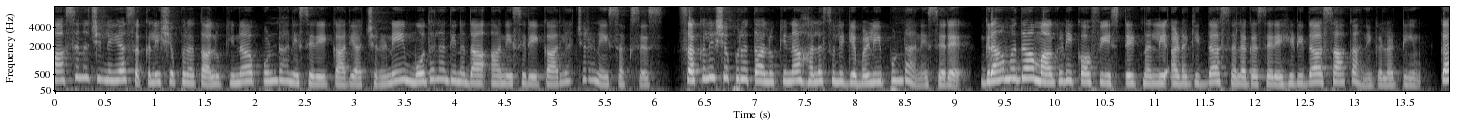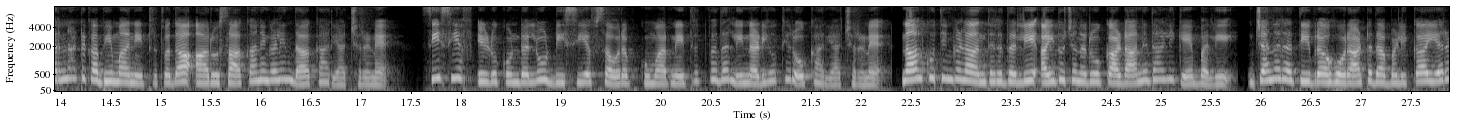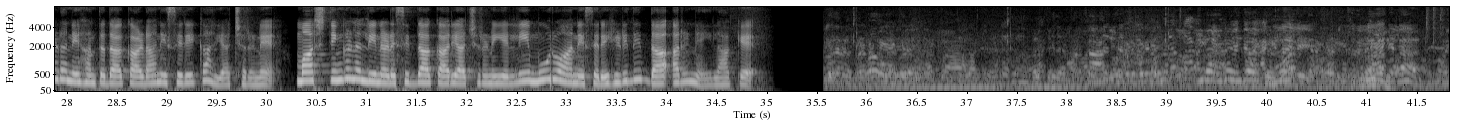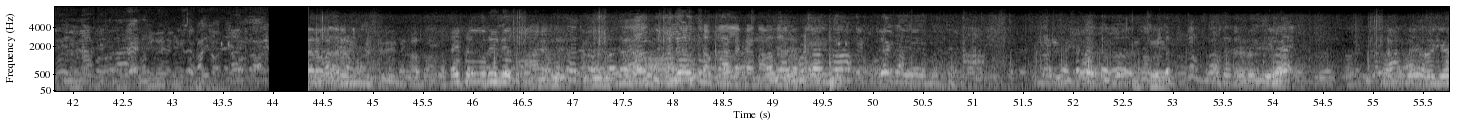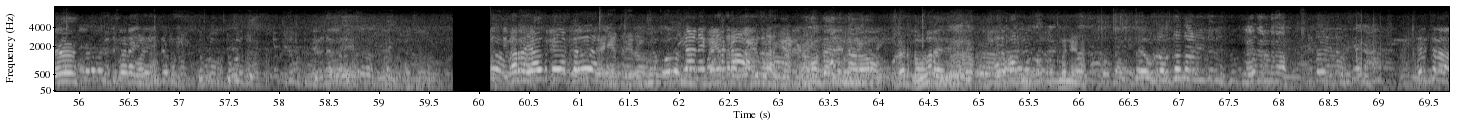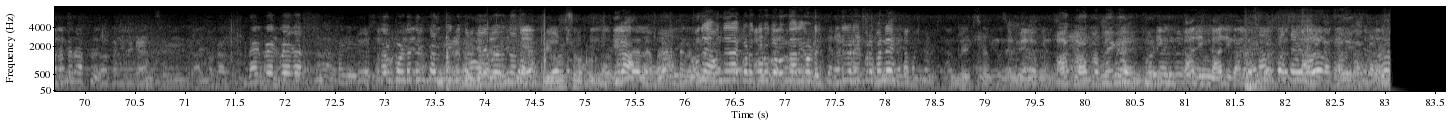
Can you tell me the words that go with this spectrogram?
ಹಾಸನ ಜಿಲ್ಲೆಯ ಸಕಲೇಶಪುರ ತಾಲೂಕಿನ ಪುಂಡಾನೆ ಸೆರೆ ಕಾರ್ಯಾಚರಣೆ ಮೊದಲ ದಿನದ ಆನೆ ಸೆರೆ ಕಾರ್ಯಾಚರಣೆ ಸಕ್ಸೆಸ್. ಸಕಲೇಶಪುರ ತಾಲೂಕಿನ ಹಲಸುಲಿಗೆ ಬಳಿ ಪುಂಡಾನೆ ಸೆರೆ ಗ್ರಾಮದ ಮಾಗಡಿ ಕಾಫಿ ಎಸ್ಟೇಟ್ನಲ್ಲಿ ಅಡಗಿದ್ದ ಸಲಗ ಸೆರೆ ಹಿಡಿದ ಸಾಕಾನೆಗಳ ಟೀಂ. ಕರ್ನಾಟಕ ಭೀಮಾ ನೇತೃತ್ವದ ಆರು ಸಾಕಾನೆಗಳಿಂದ ಕಾರ್ಯಾಚರಣೆ. ಸಿಸಿಎಫ್ ಇಡುಕೊಂಡಲ್ಲೂ ಡಿಸಿಎಫ್ ಸೌರಭ್ ಕುಮಾರ್ ನೇತೃತ್ವದಲ್ಲಿ ನಡೆಯುತ್ತಿರುವ ಕಾರ್ಯಾಚರಣೆ. ನಾಲ್ಕು ತಿಂಗಳ ಅಂತರದಲ್ಲಿ ಐದು ಜನರು ಕಾಡಾನೆ ದಾಳಿಗೆ ಬಲಿ. ಜನರ ತೀವ್ರ ಹೋರಾಟದ ಬಳಿಕ ಎರಡನೇ ಹಂತದ ಕಾಡಾನೆ ಸೆರೆ ಕಾರ್ಯಾಚರಣೆ. ಮಾರ್ಚ್ ತಿಂಗಳಲ್ಲಿ ನಡೆಸಿದ್ದ ಕಾರ್ಯಾಚರಣೆಯಲ್ಲಿ ಮೂರು ಆನೆ ಸೆರೆ ಹಿಡಿದಿದ್ದ ಅರಣ್ಯ ಇಲಾಖೆ. ಯಾವ್ದು ಇಬ್ರು ಬನ್ನಿ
